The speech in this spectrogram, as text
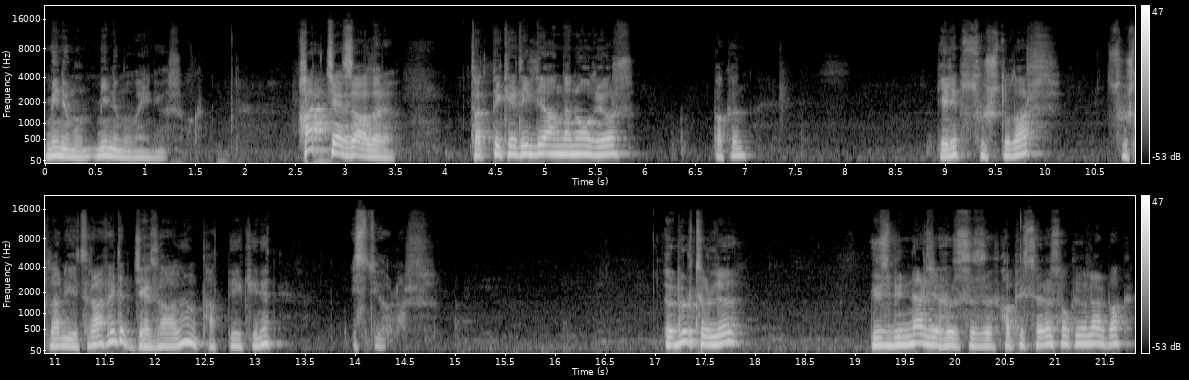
Minimum, minimuma iniyor. Bakın. Had cezaları tatbik edildiği anda ne oluyor? Bakın gelip suçlular suçlarını itiraf edip cezanın tatbikini istiyorlar. Öbür türlü yüz binlerce hırsızı hapislere sokuyorlar bak.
